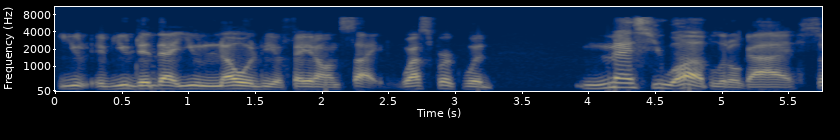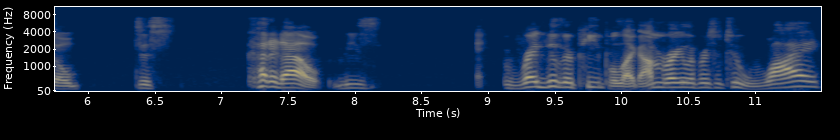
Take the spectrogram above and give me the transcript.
you if you did that, you know it'd be a fade on sight. Westbrook would mess you up, little guy. So just cut it out. These regular people, like I'm a regular person too. Why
